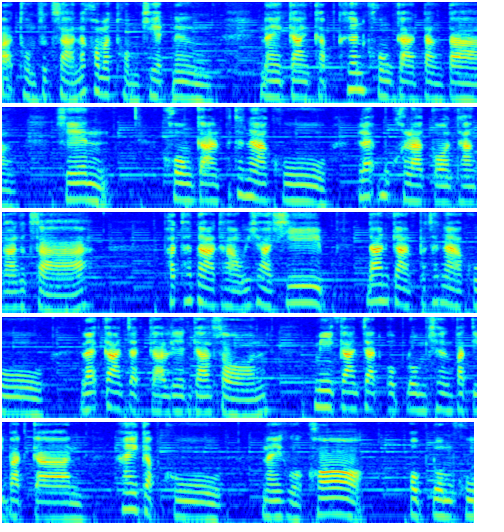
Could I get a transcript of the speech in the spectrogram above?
ประถมศึกษานครปฐมเขตหนึ่งในการขับเคลื่อนโครงการต่างๆ เช่น โครงการพัฒนาครู และบุคลากรทางการศึกษา พัฒนาทางวิชาชีพ ด้านการพัฒนาครู และการจัดการเรียนการสอน มีการจัดอบรมเชิงปฏิบัติการให้กับครู ในหัวข้อ อบรมครู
